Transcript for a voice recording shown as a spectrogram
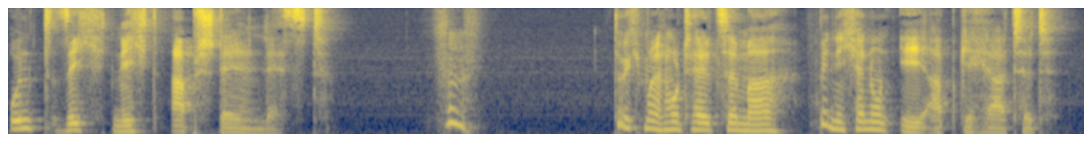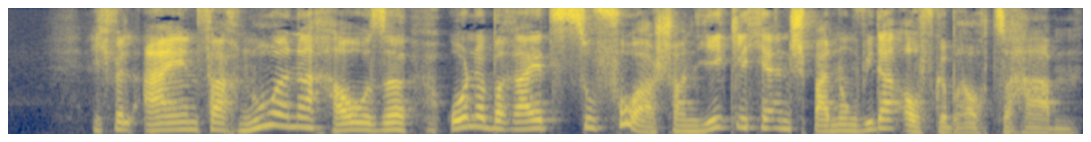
und sich nicht abstellen lässt. Hm. Durch mein Hotelzimmer bin ich ja nun eh abgehärtet. Ich will einfach nur nach Hause, ohne bereits zuvor schon jegliche Entspannung wieder aufgebraucht zu haben.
